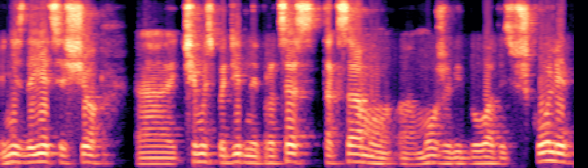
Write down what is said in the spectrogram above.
Мені здається, що е, чимось подібний процес так само е, може відбуватись в школі.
